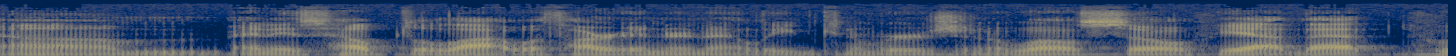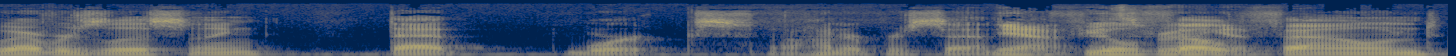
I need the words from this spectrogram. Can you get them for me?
um, and he's helped a lot with our internet lead conversion as well. So yeah, that whoever's listening, that works 100%. Yeah, the feel really felt good. found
